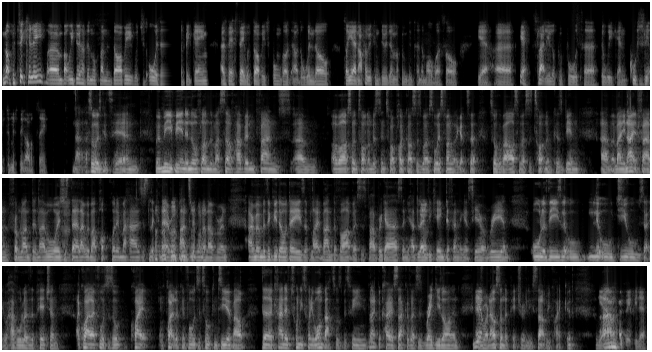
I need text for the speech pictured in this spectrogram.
not particularly, um, but we do have the North London Derby, which is always a, a big game. As they say with derbies, form goes out the window. So yeah, I think we can do them. I think we can turn them over. So yeah, uh, yeah, slightly looking forward to the weekend. Cautiously optimistic, I would say. Nah, that's always good to hear. And with me being in North London myself, having fans um, of Arsenal and Tottenham listening to our podcast as well, it's always fun when I get to talk about Arsenal versus Tottenham because being um, a Man United fan from London, I'm always just mm. there, like with my popcorn in my hands, just looking at everyone banter with one another. And I remember the good old days of like Van der Vaart versus Fabregas, and you had Ledley King defending against Thierry Henry, and all of these little little duels that you'll have all over the pitch. And I quite like forward to talk, quite I'm quite looking forward to talking to you about the kind of 2021 battles between like Bukayo Saka versus Reguilon and yep. everyone else on the pitch. Really, so that would be quite good. Yeah, um, I agree with you there.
